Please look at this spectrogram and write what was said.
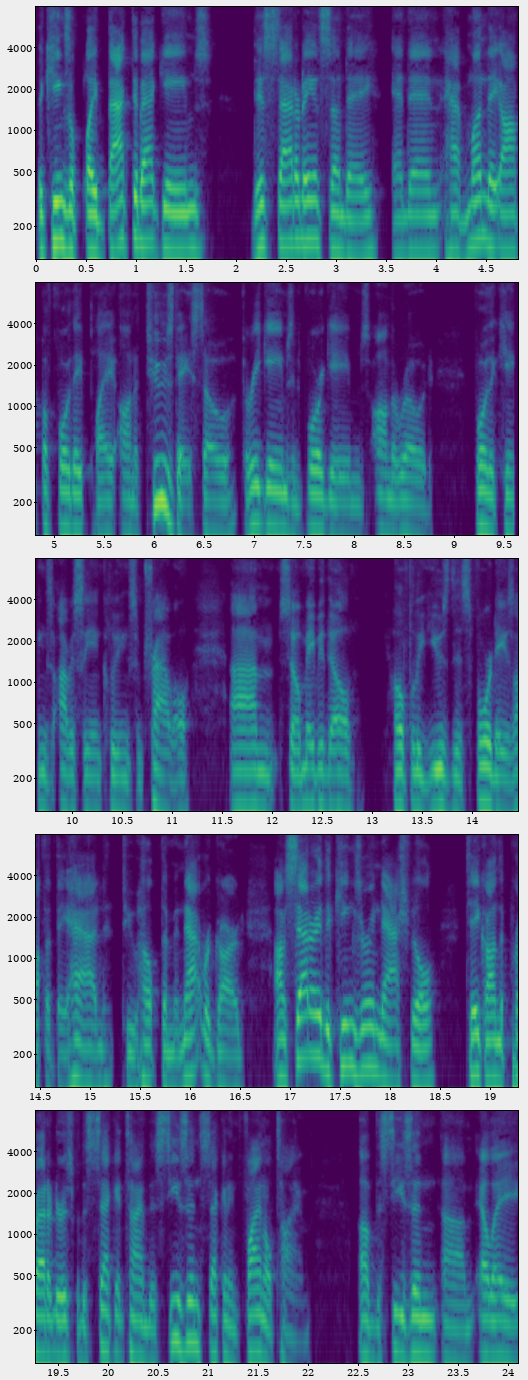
The Kings will play back to back games this Saturday and Sunday, and then have Monday off before they play on a Tuesday. So three games and four games on the road for the Kings, obviously, including some travel. Um, so maybe they'll hopefully use this four days off that they had to help them in that regard. On Saturday, the Kings are in Nashville, take on the Predators for the second time this season, second and final time of the season. Um, LA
